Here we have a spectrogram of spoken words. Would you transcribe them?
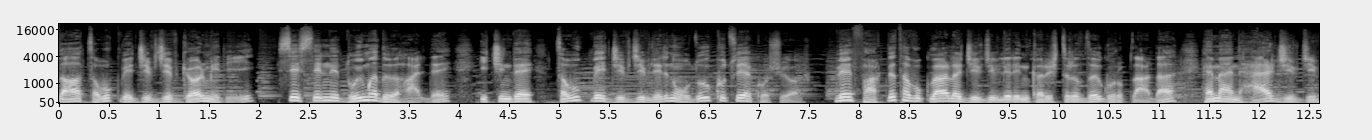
daha tavuk ve civciv görmediği, seslerini duymadığı halde içinde tavuk ve civcivlerin olduğu kutuya koşuyor. Ve farklı tavuklarla civcivlerin karıştırıldığı gruplarda hemen her civciv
